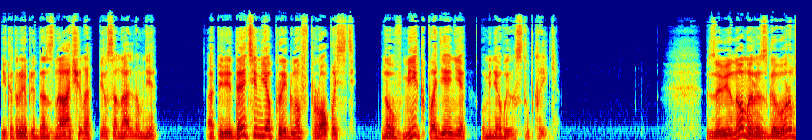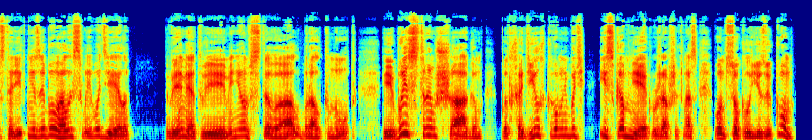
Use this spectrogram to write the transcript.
и которая предназначена персонально мне. А перед этим я прыгну в пропасть, но в миг падения у меня вырастут крылья. За вином и разговором старик не забывал и своего дела. Время от времени он вставал, брал кнут и быстрым шагом подходил к какому-нибудь из камней, окружавших нас. Он цокал языком,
